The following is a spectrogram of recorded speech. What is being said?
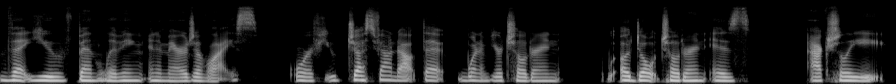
that you've been living in a marriage of lies, or if you just found out that one of your children, adult children, is actually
